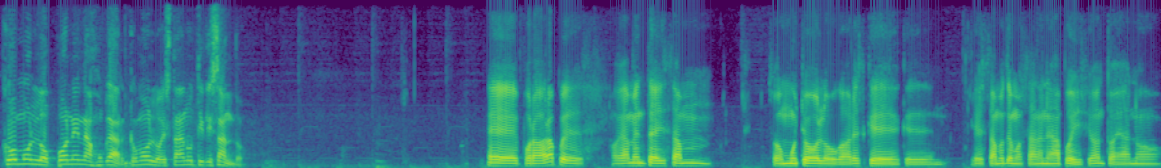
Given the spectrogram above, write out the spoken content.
¿cómo lo ponen a jugar? ¿Cómo lo están utilizando? Eh, por ahora, pues, obviamente ahí están son muchos los jugadores que, estamos demostrando en esa posición. Todavía no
